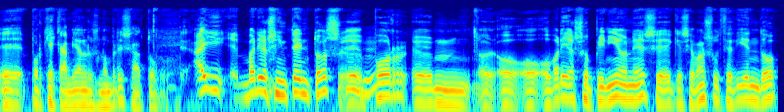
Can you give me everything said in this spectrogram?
Eh, porque cambian los nombres a todo. Hay eh, varios intentos eh, por em, o, varias opiniones que se van sucediendo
